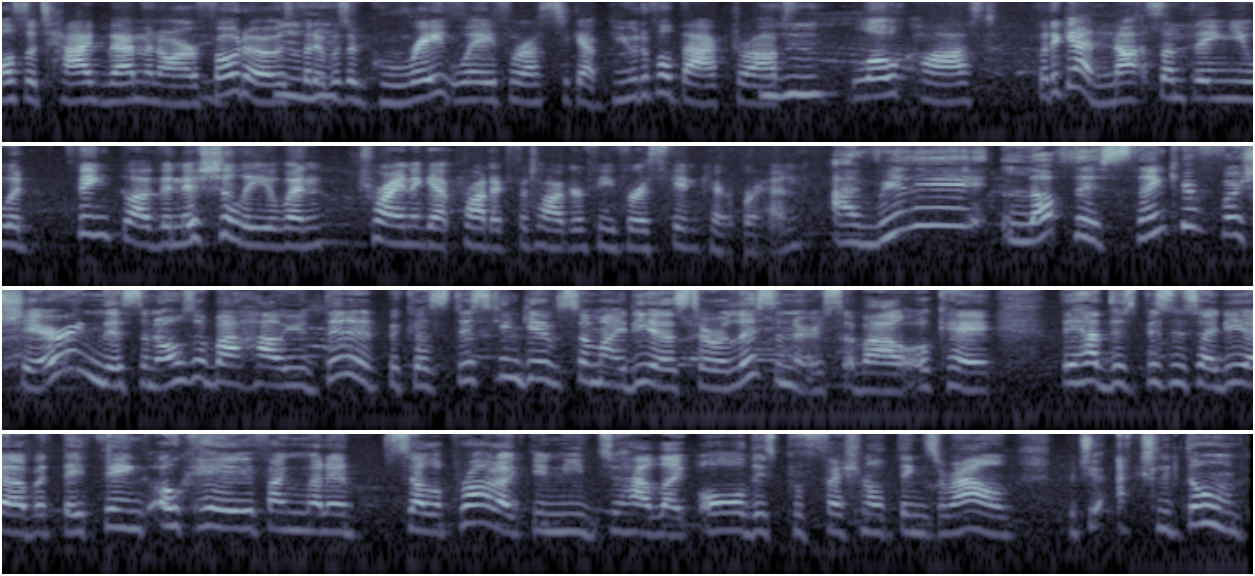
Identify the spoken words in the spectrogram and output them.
also tag them in our photos. But it mm-hmm. was a great way for us to get beautiful backdrops, mm-hmm. low cost, but again, not something you would think of initially when trying to get product photography for a skincare brand. I really love this. Thank you for sharing this and also about how you did it because this can give some ideas to our listeners about okay, they have this business idea, but they think, okay, if I'm gonna sell a product, you need to have like all these professional things around, but you actually don't.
